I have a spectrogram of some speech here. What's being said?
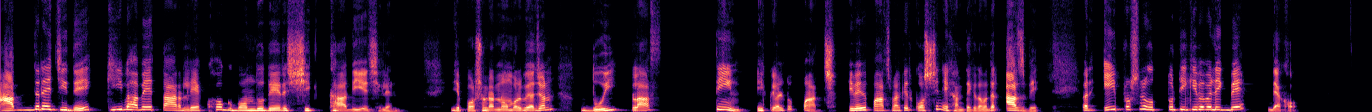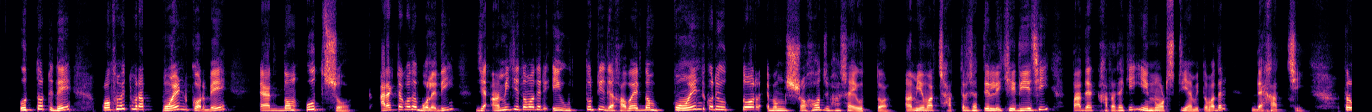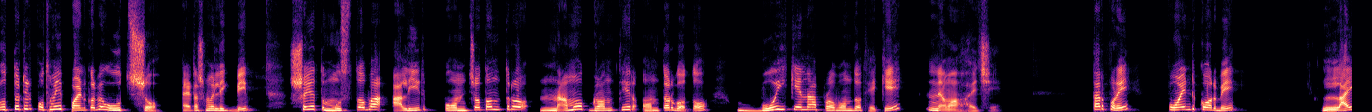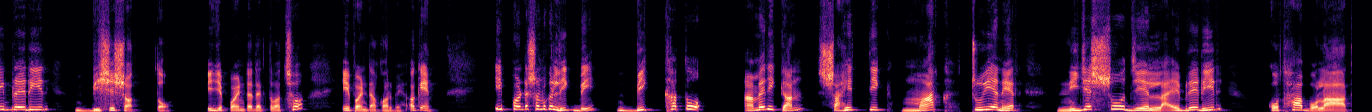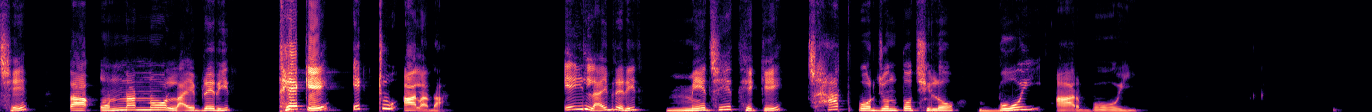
আদ্রেজিদে কীভাবে তার লেখক বন্ধুদের শিক্ষা দিয়েছিলেন? যে প্রশ্নটার নম্বর বিভাজন দুই প্লাস তিন ইকুয়াল টু পাঁচ। এভাবে পাঁচ মার্কের কোশ্চেন এখান থেকে তোমাদের আসবে। এবার এই প্রশ্নের উত্তরটি কীভাবে লিখবে? দেখো, উত্তরটিতে প্রথমে তোমরা পয়েন্ট করবে একদম উৎস। আরেকটা কথা বলে দিই যে আমি যে তোমাদের এই উত্তরটি দেখাবো একদম পয়েন্ট করে উত্তর এবং সহজ ভাষায় উত্তর। আমি আমার ছাত্রছাত্রী লিখিয়ে দিয়েছি, তাদের খাতা থেকে এই নোটসটি আমি তোমাদের দেখাচ্ছি। তো উত্তরটির প্রথমেই পয়েন্ট করবে উৎস। একটা সময় লিখবে, সৈয়দ মুস্তফা আলীর পঞ্চতন্ত্র নামক গ্রন্থের অন্তর্গত বই কেনা প্রবন্ধ থেকে নেওয়া হয়েছে। তারপরে পয়েন্ট করবে লাইব্রেরির বিশেষত্ব। এই যে পয়েন্টটা দেখতে পাচ্ছ, এই পয়েন্টটা করবে ওকে এই পয়েন্টের সম্পর্কে লিখবে, বিখ্যাত আমেরিকান সাহিত্যিক মার্ক টুয়েনের নিজস্ব যে লাইব্রেরির কথা বলা আছে, তা অন্যান্য লাইব্রেরির থেকে একটু আলাদা। এই লাইব্রেরির মেঝে থেকে ছাদ পর্যন্ত ছিল বই আর বই।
